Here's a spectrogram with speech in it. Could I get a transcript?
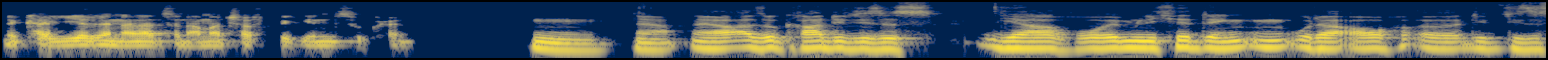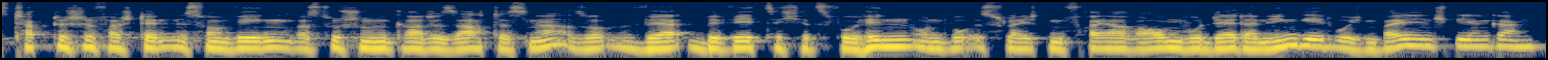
eine Karriere in der Nationalmannschaft beginnen zu können. Hm, ja, ja, also gerade dieses ja räumliche Denken oder auch äh, die, dieses taktische Verständnis von wegen, was du schon gerade sagtest, ne? Also wer bewegt sich jetzt wohin und wo ist vielleicht ein freier Raum, wo der dann hingeht, wo ich einen Ball hinspielen kann.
